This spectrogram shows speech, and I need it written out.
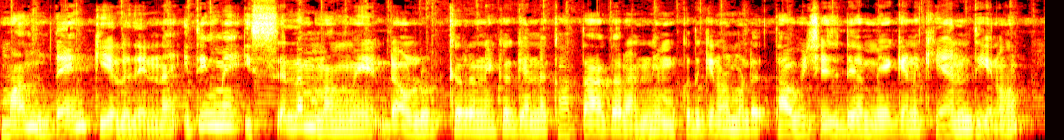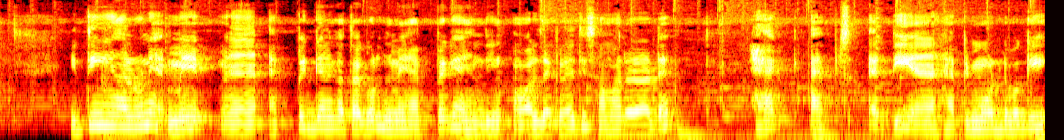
මන් දැන් කියල දෙන්න. ඉතින් මේ ඉස්සල්ලම් මං මේ ඩවන්ලෝඩ් කරන එක ගැන්න කතා කරන්නේ මොකද ගෙන මට තව විශේෂ දෙයක් මේ ගැන කියන්න තියෙනවා. ඉතින් යාලුනේ මේ ඇප් ගැන කතකොත් මේ ඇ් එක හිඳින් අවල් දැකර ඇති සමරට හැක් ඇප්ස් ඇති හැපි මෝඩ් වගේ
